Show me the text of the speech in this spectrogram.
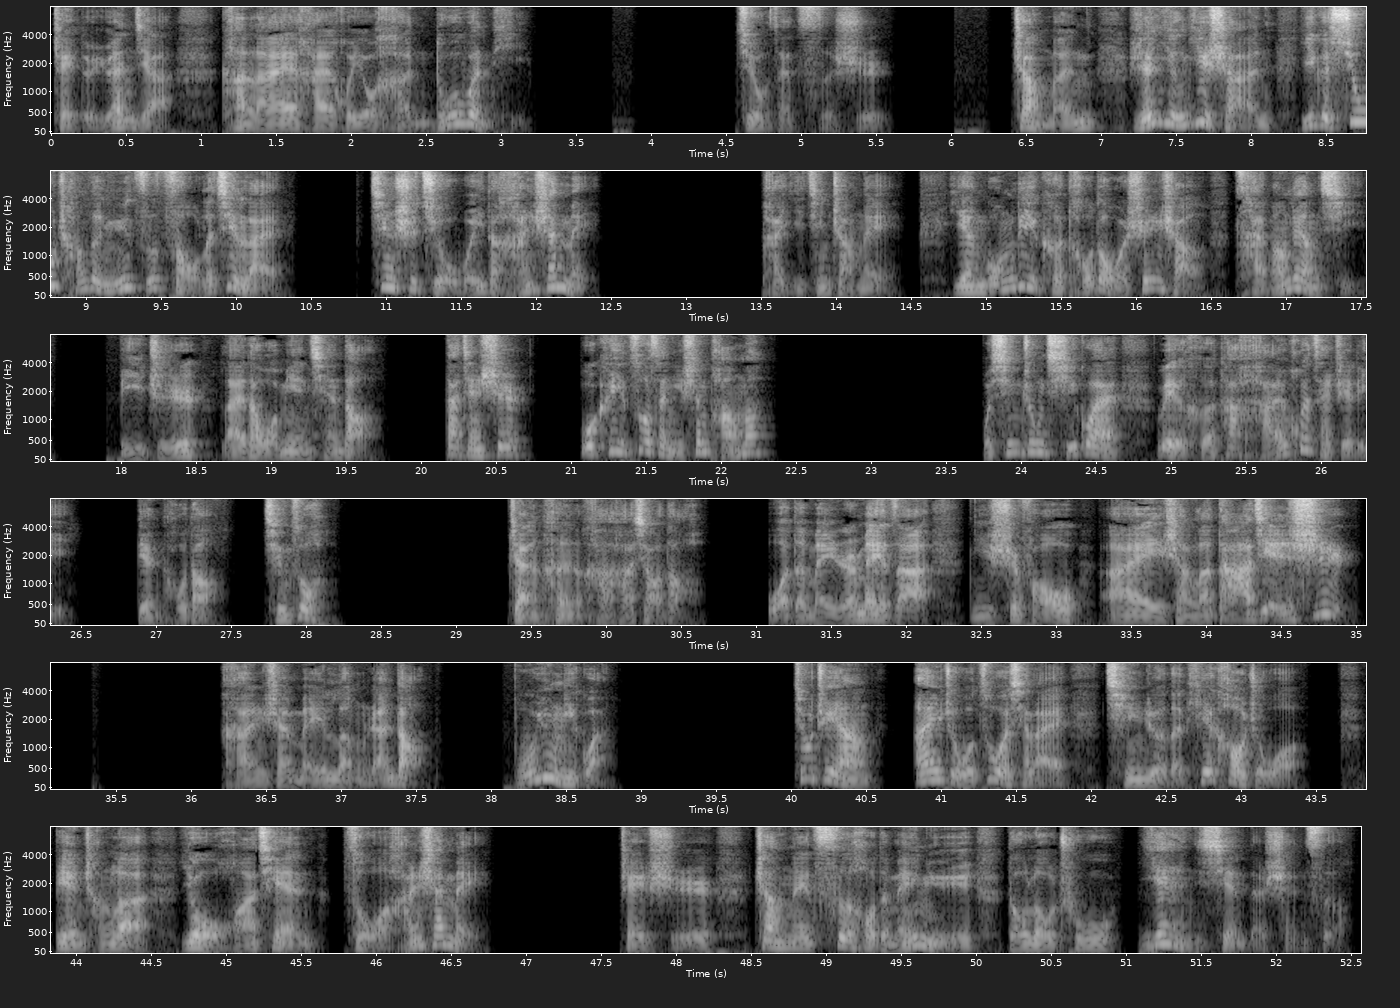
这对冤家看来还会有很多问题。就在此时，帐门人影一闪，一个修长的女子走了进来，竟是久违的寒山美。她一进帐内，眼光立刻投到我身上，彩芒亮起，笔直来到我面前道：“大剑师，我可以坐在你身旁吗？”我心中奇怪，为何他还会在这里？点头道：“请坐。”战恨哈哈笑道：“我的美人妹子，你是否爱上了大剑师？”寒山美冷然道：“不用你管。”就这样挨着我坐下来，亲热的贴靠着我，变成了右华倩，左寒山美。这时帐内伺候的美女都露出艳羡的神色。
